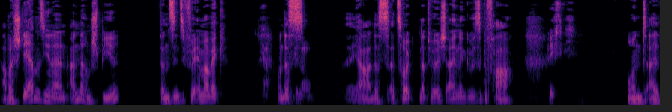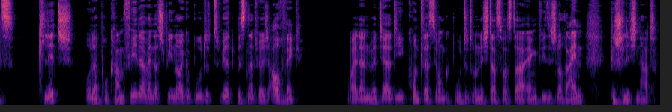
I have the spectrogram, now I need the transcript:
aber sterben sie in einem anderen Spiel, dann sind sie für immer weg. Ja, Und das, genau, ja, das erzeugt natürlich eine gewisse Gefahr. richtig. Und als Glitch oder Programmfehler, wenn das Spiel neu gebootet wird, bist du natürlich auch weg. Weil dann wird ja die Grundversion gebootet und nicht das, was da irgendwie sich noch reingeschlichen hat.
